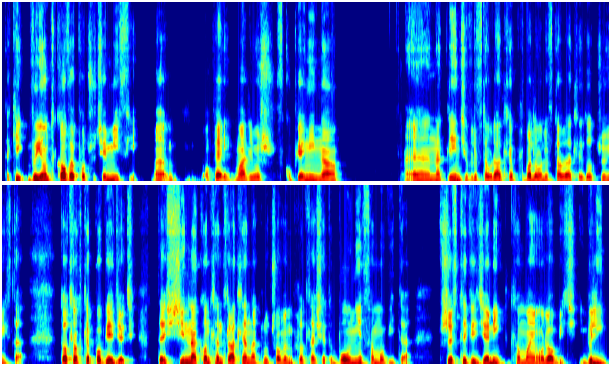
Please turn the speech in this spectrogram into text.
takie wyjątkowe poczucie misji. E, ok, Mariusz, skupieni na, na kliencie w restauracji, a prowadzą restaurację, to oczywiste. To, co chcę powiedzieć, to jest silna koncentracja na kluczowym procesie, to było niesamowite. Wszyscy wiedzieli, co mają robić i byli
